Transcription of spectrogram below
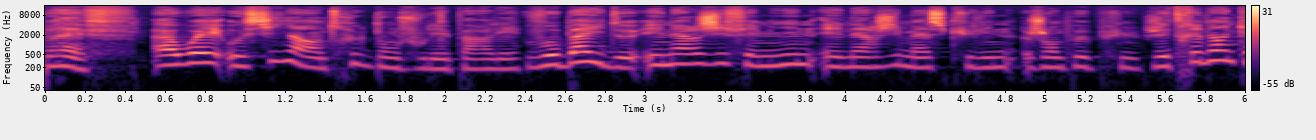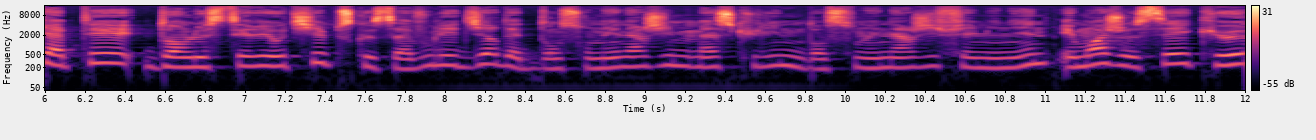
Bref. Ah ouais, aussi, il y a un truc dont je voulais parler. Vos bails de énergie féminine, énergie masculine, j'en peux plus. J'ai très bien capté dans le stéréotype ce que ça voulait dire d'être dans son énergie masculine, dans son énergie féminine. Et moi, je sais que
